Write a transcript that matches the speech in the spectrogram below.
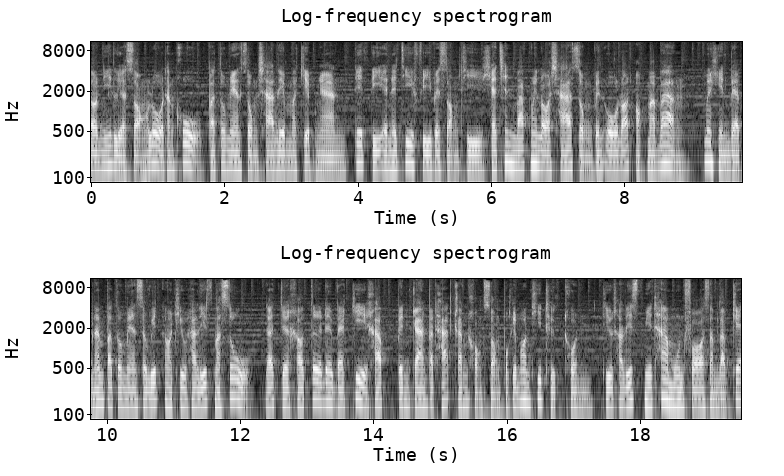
ตอนนี้เหลือ 2 โลทั้งคู่ปาโตแมนส่งชาเลมมาเก็บงาน ได้ตี Energy ฟรีไป 2 ที Catcher Bug ไม่รอช้าส่งเป็นโอรอทออกมาบ้าง เมื่อเห็นแบบนั้นปาโตแมนสวิตเอาทิลทาลิสมาสู้ แล้วเจอเคาน์เตอร์ได้แบล็กกี้ครับ เป็นการประทะกันของ 2 โปเกมอนที่ถึกทน ทิลทาลิสมีท่า Moon Force ำหรับแก้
